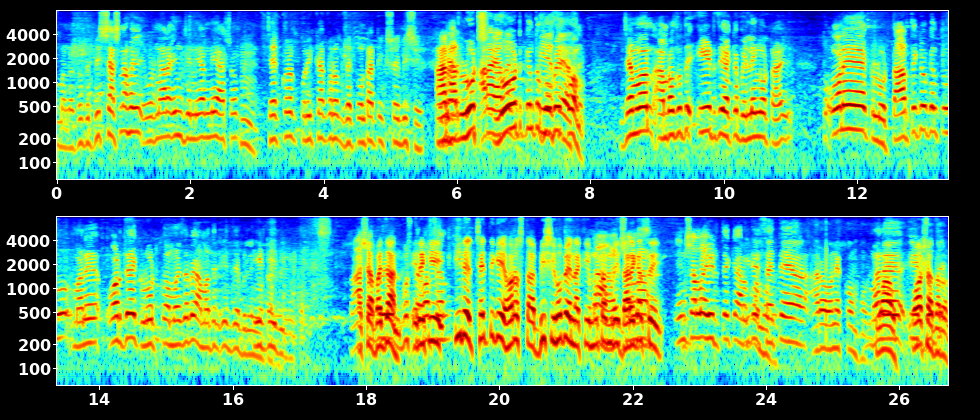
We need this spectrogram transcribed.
মানে যদি বিশ্বাস না হয় ওনারা ইঞ্জিনিয়ার নিয়ে আসুক চেক করুক পরীক্ষা করুক যে কোনটা টিকসই বেশি। আর- লোড লোড কিন্তু খুবই কম। যেমন আমরা যদি ইট দিয়ে একটা বিল্ডিং ওঠাই তো অনেক লোড তার থেকেও কিন্তু মানে অর্ধেক লোড কম হয়ে যাবে আমাদের ইট দিয়ে বিল্ডিং ইট দিয়ে বিল্ডিং আচ্ছা ভাইজান এটা কি ইটের চাইতে কি খরচটা বেশি হবে নাকি মোটামুটি ধারে কাছে ইনশাল্লাহ ইট থেকে আরও কম হবে। আরও অনেক কম হবে। মানে যদি- অসাধারণ।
